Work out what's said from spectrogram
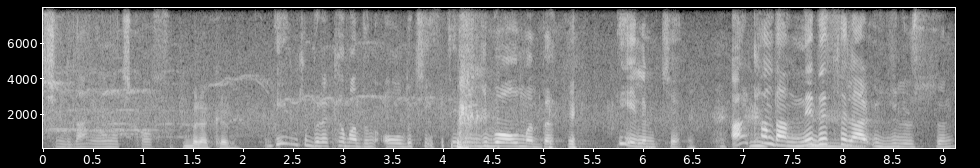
Şimdiden yolun açık olsun. Bırakırım. Diyelim ki bırakamadın, oldu ki istediğin gibi olmadı. Diyelim ki. Arkandan ne deseler üzülürsün.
